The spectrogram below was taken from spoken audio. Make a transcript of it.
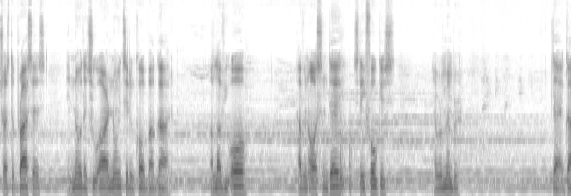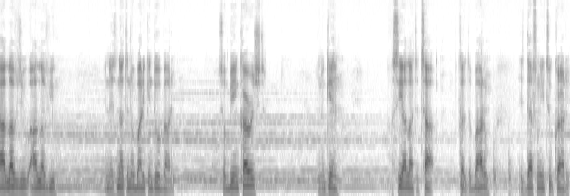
trust the process, and know that you are anointed and called by God. I love you all. Have an awesome day. Stay focused. And remember that God loves you, I love you, and there's nothing nobody can do about it. So be encouraged. And again, I see y'all at the top because the bottom is definitely too crowded.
